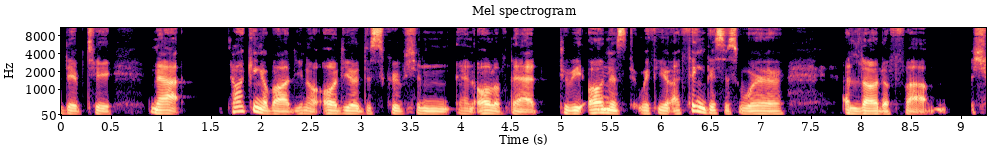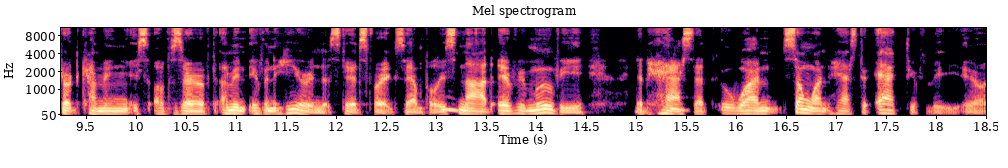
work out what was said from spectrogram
Dipti. Now, talking about you know audio description and all of that. To be mm-hmm. honest mm-hmm. with you, I think this is where a lot of um, shortcoming is observed. I mean, even here in the states, for example, mm-hmm. it's not every movie that mm-hmm. has that one someone has to actively you know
